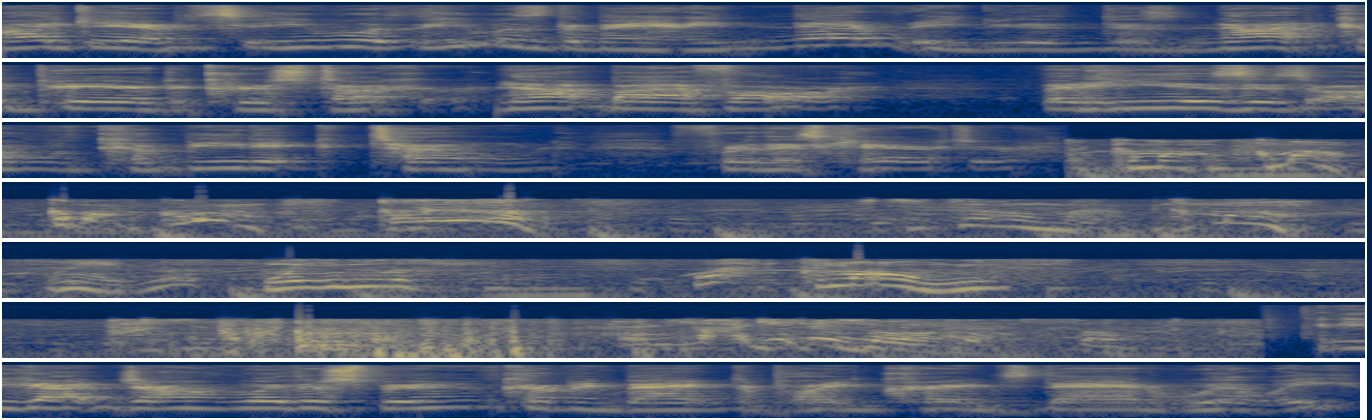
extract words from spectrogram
Mike Epps, he was he was the man. He never he does not compare to Chris Tucker, not by far. But he is his own comedic tone for this character. Come on, come on, come on, come on, come on. What you talking about? Come on, man. Look, when you look, what? Come on, man. Get your ass. And you got John Witherspoon coming back to play Craig's dad, Willie.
